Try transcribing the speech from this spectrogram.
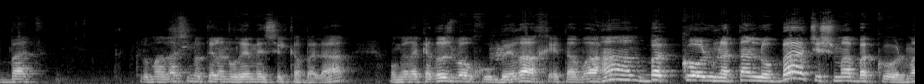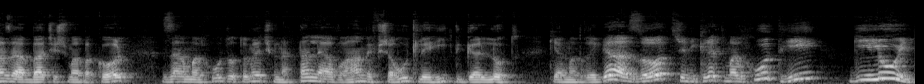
בת. כלומר, רש"י נותן לנו רמז של קבלה, אומר הקדוש ברוך הוא ברך את אברהם בכל, הוא נתן לו בת ששמה בכל. מה זה הבת ששמה בכל? זה המלכות, זאת אומרת שהוא נתן לאברהם אפשרות להתגלות. כי המדרגה הזאת שנקראת מלכות היא גילוי.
